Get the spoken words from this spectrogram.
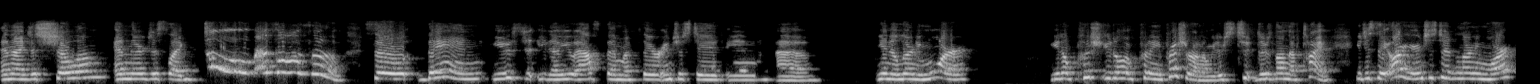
and I just show them, and they're just like, oh, that's awesome. So then you you know you ask them if they're interested in um, you know learning more you don't push you don't put any pressure on them there's too, there's not enough time you just say oh you're interested in learning more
